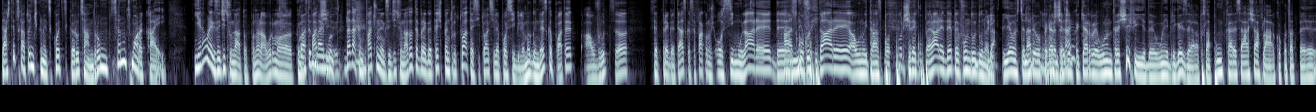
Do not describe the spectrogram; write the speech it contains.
te aștepți că atunci când îți scoți căruța în drum să nu-ți moară caii. Era un exercițiu NATO până la urmă. Când atât faci, mai mult. Da, da, când faci un exercițiu NATO te pregătești pentru toate situațiile posibile. Mă gândesc că poate au vrut să se pregătească să facă nu știu, o simulare de A scufundare a unui transportor și recuperare de pe fundul Dunării. Da, e un scenariu E pe un care înțelegem scenariu? că chiar unul dintre șefii de unei brigăze l-a pus la punct, care se și afla cocoțat pe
